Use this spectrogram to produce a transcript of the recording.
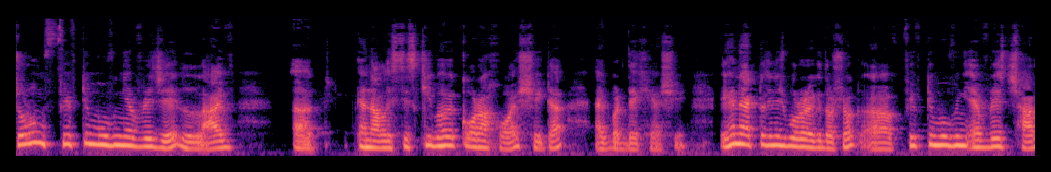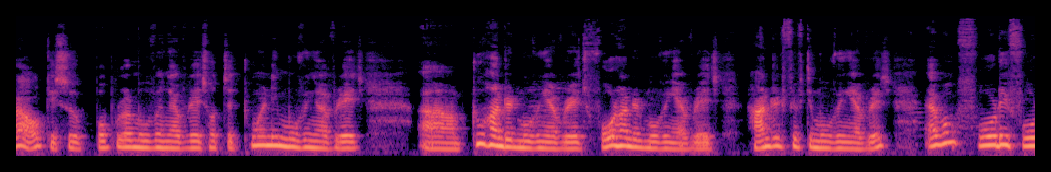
চলুন ফিফটি মুভিং অ্যাভারেজে লাইভ অ্যানালিসিস কীভাবে করা হয় সেটা একবার দেখে আসি। এখানে একটা জিনিস বলে রাখি দর্শক ফিফটি মুভিং অ্যাভারেজ ছাড়াও কিছু পপুলার মুভিং অ্যাভারেজ হচ্ছে twenty moving average two hundred moving average four hundred moving average hundred fifty moving average এবং ফোরটি ফোর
